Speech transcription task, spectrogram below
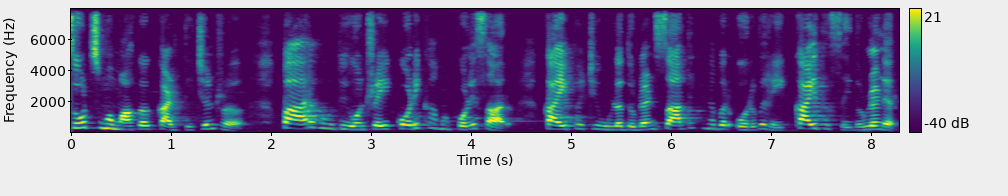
சூட்சுமமாக கடத்திச் சென்று பாரவூதி ஒன்றை கொடிகாமம் போலீசார் கைப்பற்றியுள்ளதுடன் சந்தேக நபர் ஒருவரை கைது செய்துள்ளனர்.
